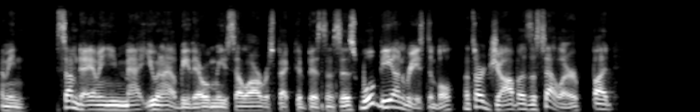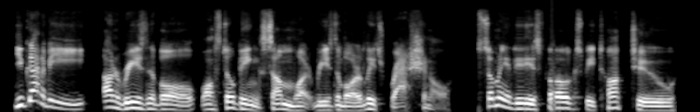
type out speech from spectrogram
I mean, someday, I mean, Matt, you and I will be there when we sell our respective businesses. We'll be unreasonable. That's our job as a seller. But you've got to be unreasonable while still being somewhat reasonable or at least rational. So many of these folks we talk to,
